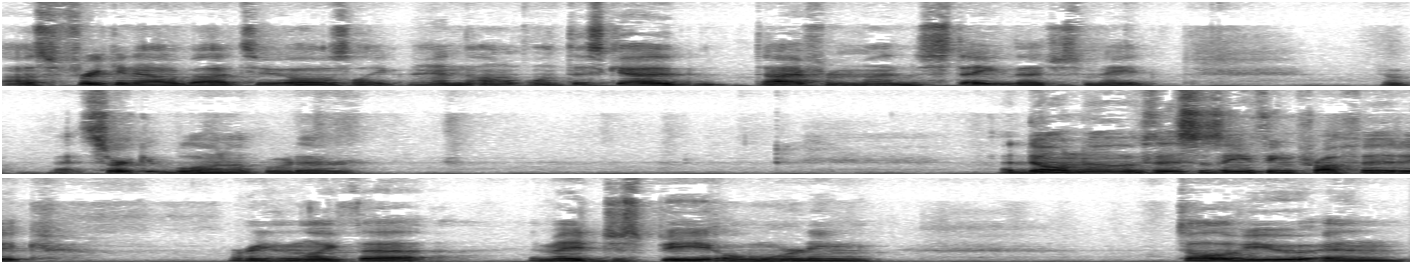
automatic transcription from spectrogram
I was freaking out about it too. I was like, "Man, I don't want this guy to die from my mistake that I just made." You know, that circuit blowing up or whatever. I don't know if this is anything prophetic or anything like that. It may just be a warning to all of you and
